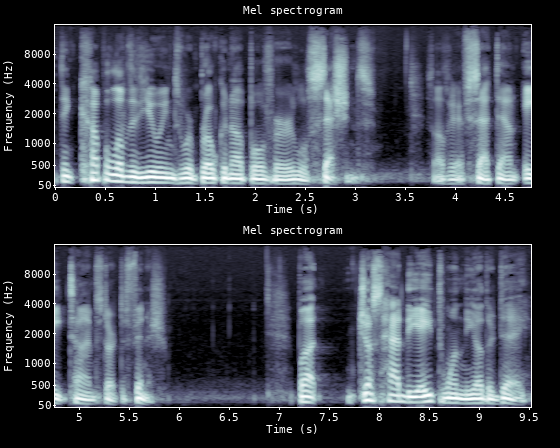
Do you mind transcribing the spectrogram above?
I think a couple of the viewings were broken up over little sessions. So I've sat down eight times, start to finish. But just had the eighth one the other day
